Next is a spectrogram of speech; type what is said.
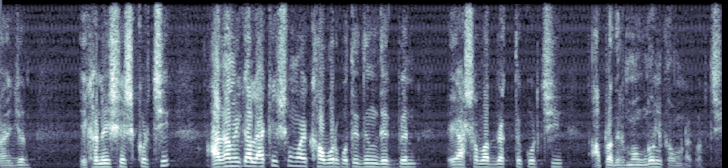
আয়োজন এখানেই শেষ করছি। আগামীকাল একই সময় খবর প্রতিদিন দেখবেন, এই আশাবাদ ব্যক্ত করছি। আপনাদের মঙ্গল কামনা করছি।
